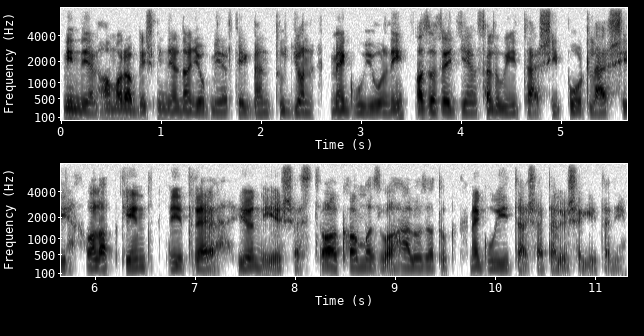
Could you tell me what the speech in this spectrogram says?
minél hamarabb és minél nagyobb mértékben tudjon megújulni, azaz egy ilyen felújítási, pótlási alapként létrejönni, és ezt alkalmazva a hálózatok megújítását elősegíteni.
